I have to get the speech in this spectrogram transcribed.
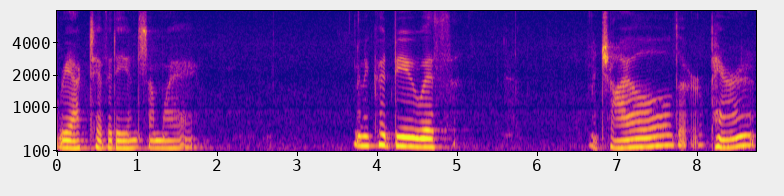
reactivity in some way. And it could be with a child or parent,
